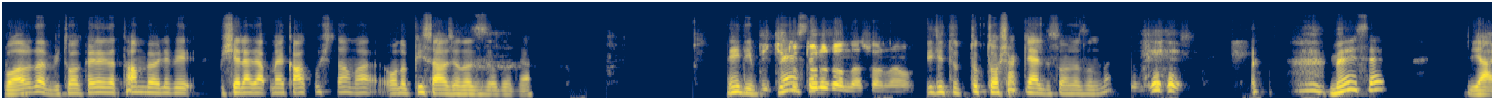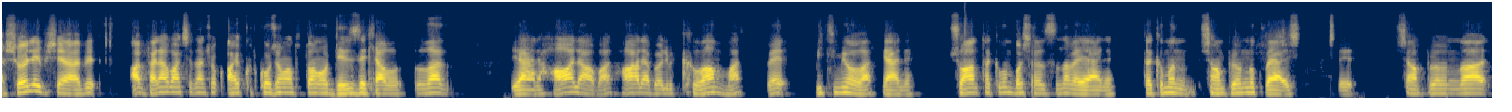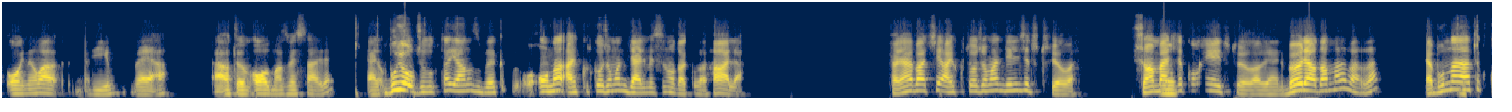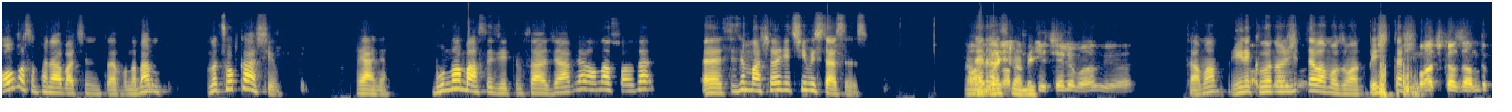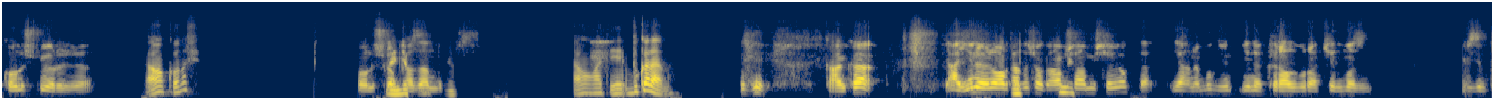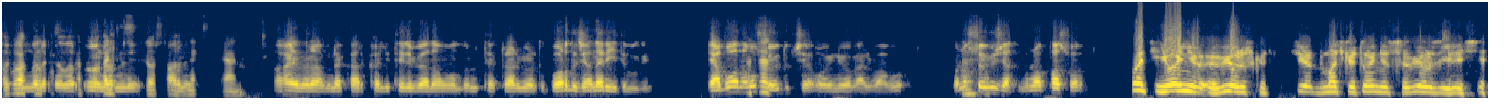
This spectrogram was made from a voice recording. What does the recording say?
Bu arada Vitor Pereira tam böyle bir bir şeyler yapmaya kalkmıştı ama onu pis harcadı izliyordum ya. Ne diyeyim? Diki Neyse. tuttunuz ondan sonra ama. Diki tuttuk. Toşak geldi sonrasında. Neyse. Ya şöyle bir şey abi. Abi Fenerbahçe'den çok Aykut Kocaman tutan o geri zekalılar yani hala var. Hala böyle bir klan var ve bitmiyorlar. Yani şu an takımın başarısına ve yani takımın şampiyonluk veya işte şampiyonluğa oynama diyeyim veya atıyorum olmaz vesaire. Yani bu yolculukta yalnız bırakıp ona Aykut Kocaman gelmesine odaklılar hala. Fenerbahçe'yi Aykut Kocaman gelince tutuyorlar. Şu an belki de Konya'yı tutuyorlar yani. Böyle adamlar var lan. Ya bunlar artık olmasın Fenerbahçe'nin tarafında. Ben buna çok karşıyım. Yani bundan bahsedecektim sadece abiler. Ondan sonra da e, sizin maçlara geçeyim isterseniz. Abi Evet. başla. Geçelim abi ya. Tamam. Yine kronolojik devam o zaman. Beşiktaş. Maç kazandık konuşmuyoruz ya. Tamam konuş. Konuşuyorum Bence- kazandık. Tamam hadi. Bu kadar mı? Kanka ya yine öyle ortada çok amşan bir şey yok da. Yani bugün yine Kral Burak Yılmaz'ın bizim takımda ne kadar önemli. Hani, Yani. aynen abi ne kadar kaliteli bir adam olduğunu tekrar gördük. Bu arada Caner iyiydi bugün. Ya bu adamı Evet. sövdükçe oynuyor galiba bu. Buna Evet. söveceksin. Buna paso. Maç iyi oynuyor, övüyoruz kötü. Bir maç kötü oynuyor, sövüyoruz iyileşiyor.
